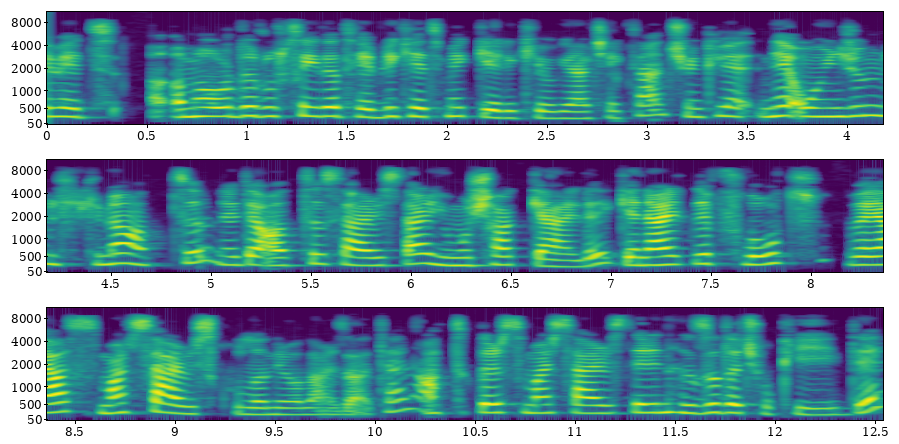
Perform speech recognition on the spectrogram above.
Evet ama orada Rusya'yı da tebrik etmek gerekiyor gerçekten. Çünkü ne oyuncunun üstüne attı ne de attığı servisler yumuşak geldi. Genellikle float veya smaç servis kullanıyorlar zaten. Attıkları smaç servislerin hızı da çok iyiydi.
